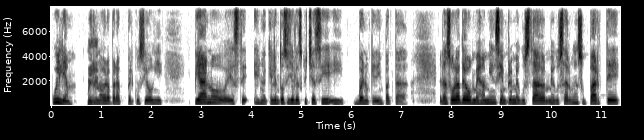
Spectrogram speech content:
William. William. Una obra para percusión y piano. Este, en aquel entonces yo la escuché así y bueno, quedé impactada. Las obras de don Benjamín siempre me gustaban, me gustaron en su parte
